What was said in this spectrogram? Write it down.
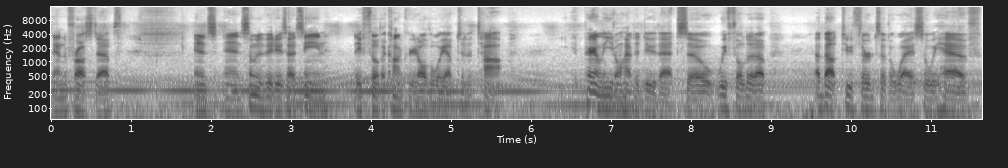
down to frost depth. And, it's, and some of the videos I've seen, they fill the concrete all the way up to the top. Apparently you don't have to do that. So we filled it up about two thirds of the way. So we have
